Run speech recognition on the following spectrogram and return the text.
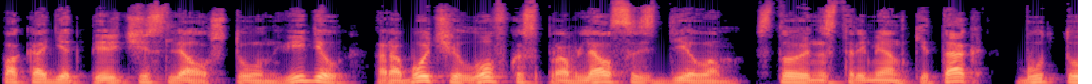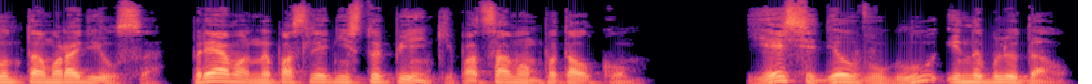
Пока дед перечислял, что он видел, рабочий ловко справлялся с делом, стоя на стремянке так, будто он там родился, прямо на последней ступеньке, под самым потолком. Я сидел в углу и наблюдал.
